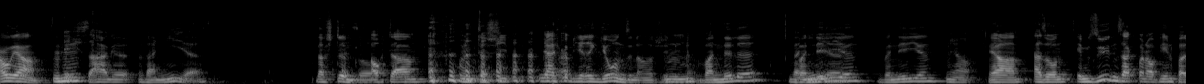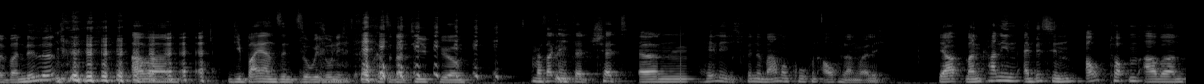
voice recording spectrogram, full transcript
Oh ja, Ich sage Vanille. Das stimmt. Also- Auch da Unterschied. ja, ich glaube, die Regionen sind auch unterschiedlich. ne? Vanille, Vanille, Vanille. Vanille. Ja. Ja, also im Süden sagt man auf jeden Fall Vanille, aber die Bayern sind sowieso nicht repräsentativ für. Was sagt eigentlich der Chat? Ähm, Haley, ich finde Marmorkuchen auch langweilig. Ja, man kann ihn ein bisschen auftoppen, aber.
